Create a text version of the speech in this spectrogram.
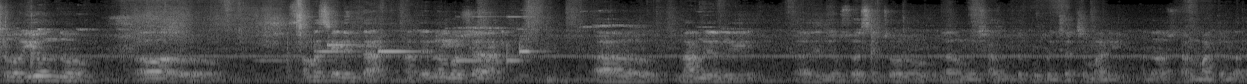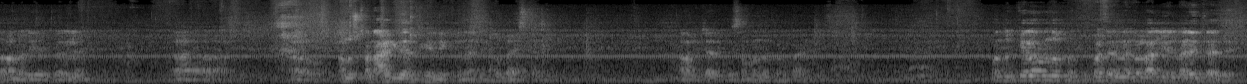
ಸೊ ಈ ಒಂದು ಸಮಸ್ಯೆ ಏನಿತ್ತ? ಅದೇನೋ ಬಹುಶಃ ನಾನು ಇರಲಿ ಜೋಸುವ ಸಚಿವರು ಎಲ್ಲ ನಮ್ಮ ಶಾಸಕ ಕೂತು ಚರ್ಚೆ ಮಾಡಿ, ಅದನ್ನು ಅನುಷ್ಠಾನ ಮಾಡ್ತಿರೋದು ಅದು ಆಲ್ರೆಡಿ ಅದರಲ್ಲಿ ಅನುಷ್ಠಾನ ಆಗಿದೆ ಅಂತ ಹೇಳಲಿಕ್ಕೆ ನಾನು ಬಯಸ್ತೇನೆ. ಆ ವಿಚಾರಕ್ಕೆ ಸಂಬಂಧಪಟ್ಟ ಮತ್ತು ಕೆಲವೊಂದು ಪ್ರತಿಭಟನೆಗಳು ಅಲ್ಲಿ ನಡೀತಾ ಇದೆ.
